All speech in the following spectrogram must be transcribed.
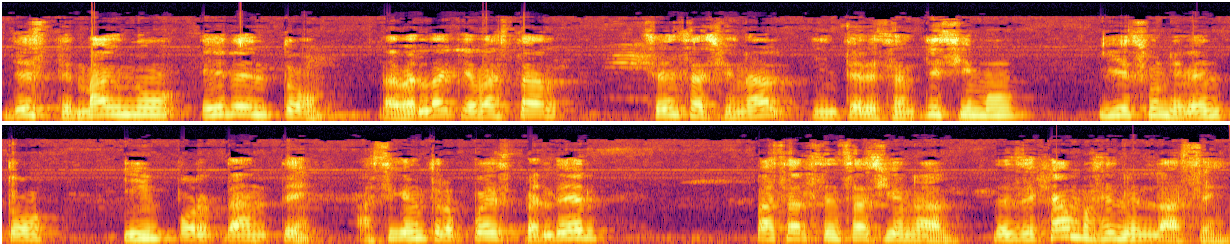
de este magno evento. La verdad que va a estar sensacional, interesantísimo y es un evento importante. Así que no te lo puedes perder. Va a estar sensacional. Les dejamos el enlace.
